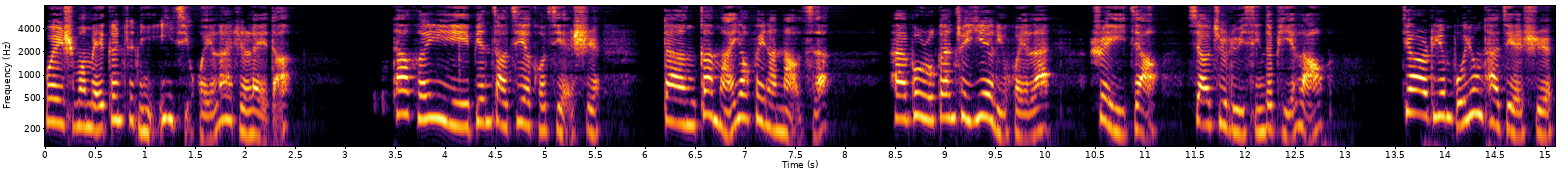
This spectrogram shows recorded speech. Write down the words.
为什么没跟着你一起回来之类的。他可以编造借口解释，但干嘛要费那脑子？还不如干脆夜里回来睡一觉，消去旅行的疲劳。第二天不用他解释，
